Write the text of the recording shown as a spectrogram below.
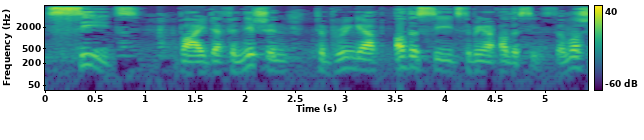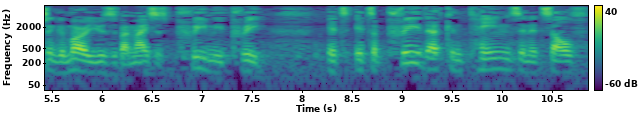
seeds by definition to bring out other seeds, to bring out other seeds. The Lashon Gemara uses by Mises pre mi pre. It's, it's a pre that contains in itself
